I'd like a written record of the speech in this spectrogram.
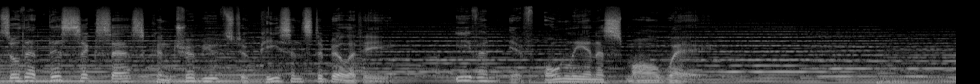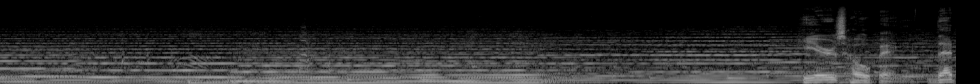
so that this success contributes to peace and stability, even if only in a small way. Here's hoping that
